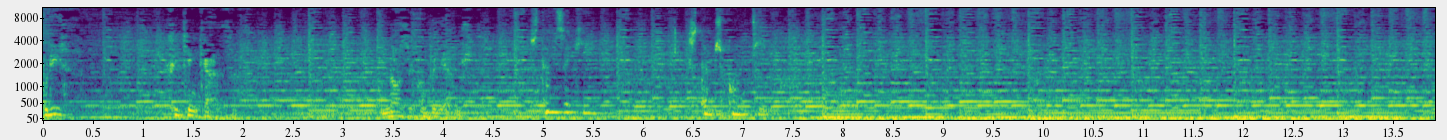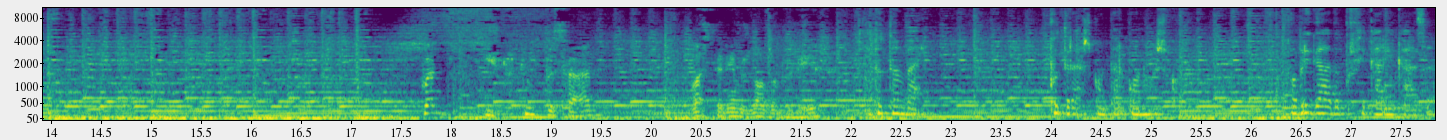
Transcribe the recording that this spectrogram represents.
Por isso, fique em casa. Nós acompanhamos-te. Estamos aqui. Estamos contigo. Lá estaremos nós outra vez. Tu também. Poderás contar connosco. Obrigada por ficar em casa.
